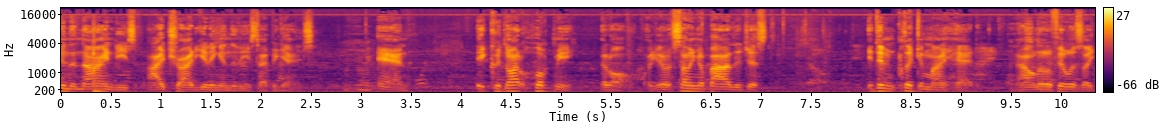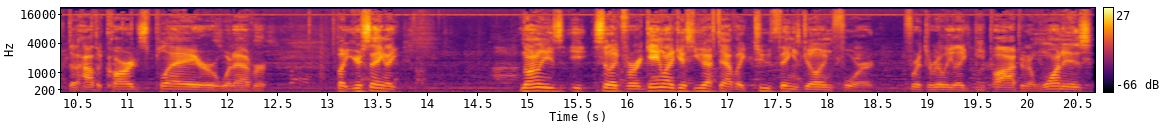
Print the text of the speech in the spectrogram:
in the 90s I tried getting into these type of games mm-hmm. and it could not hook me at all. Like there was something about it that just it didn't click in my head. I don't know if it was like the, how the cards play or whatever. But you're saying like is so like for a game like this you have to have like two things going for it for it to really like be popular. One is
